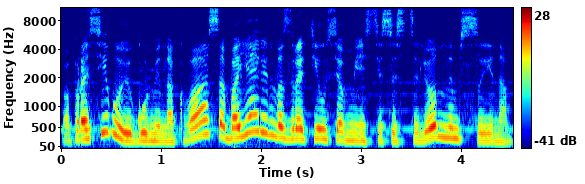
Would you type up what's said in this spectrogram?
Попросив у игумена кваса, боярин возвратился вместе с исцеленным сыном.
